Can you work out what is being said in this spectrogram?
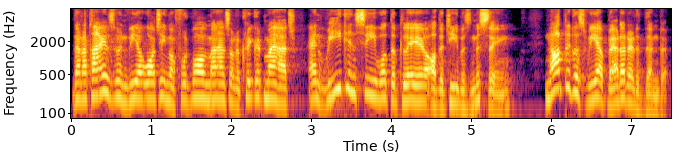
There are times when we are watching a football match or a cricket match and we can see what the player or the team is missing, not because we are better at it than them,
